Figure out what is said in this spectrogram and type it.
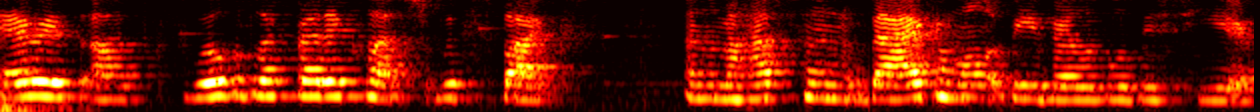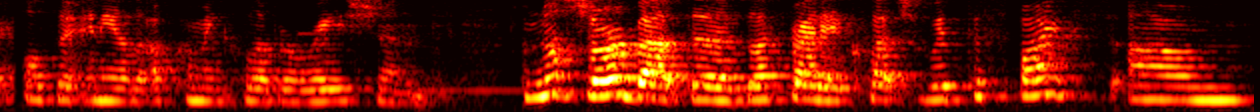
Aries asks will the Black Friday clutch with spikes and the Mahafsoun bag and wallet be available this year? Also any other upcoming collaborations? I'm not sure about the Black Friday clutch with the spikes. Um,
